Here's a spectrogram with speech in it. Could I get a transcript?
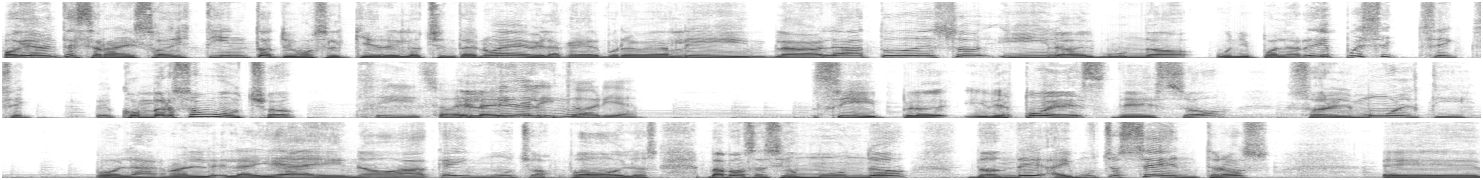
Obviamente se organizó distinto, tuvimos el quiebre del 89, la caída del muro de Berlín, bla, bla, bla, todo eso, y lo del mundo unipolar. Y después se, se- se conversó mucho, Sí, sobre La el fin idea de la historia. sí, pero y después de eso, sobre el multipolar, ¿no? La idea de, no, acá hay muchos polos, vamos hacia un mundo donde hay muchos centros, eh,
